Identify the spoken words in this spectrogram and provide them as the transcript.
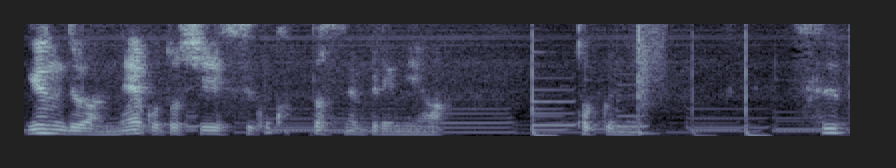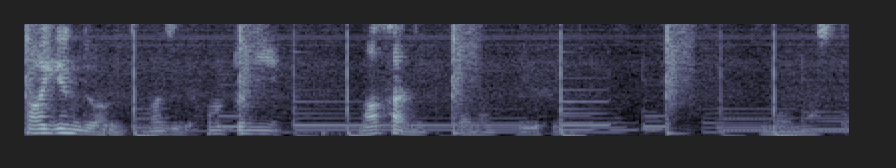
ギュンドゥアンね、今年すごかったっすね、プレミア。特に。スーパーギュンドゥアンってマジで本当にまさにだなっていうふうに思いました。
